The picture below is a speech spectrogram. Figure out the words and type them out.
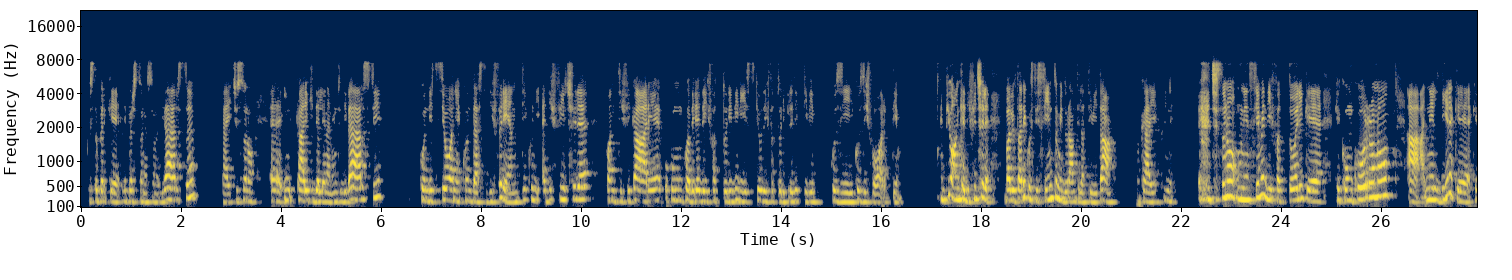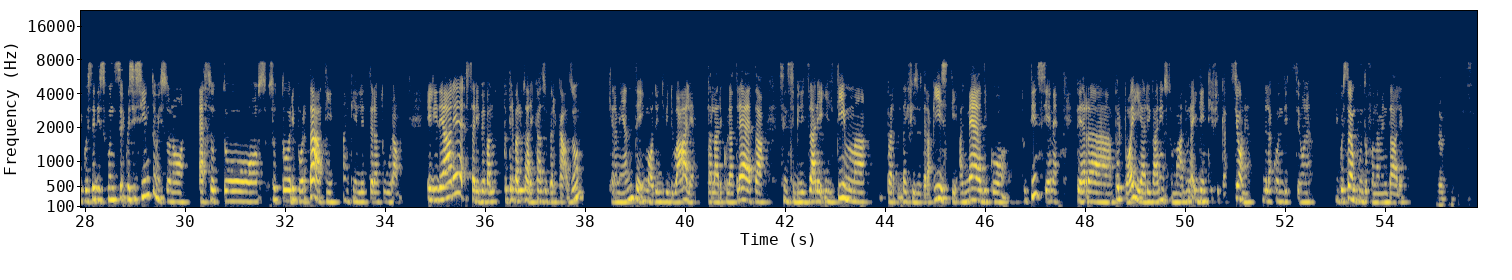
Questo perché le persone sono diverse, okay? ci sono eh, carichi di allenamento diversi, condizioni e contesti differenti, quindi è difficile quantificare o comunque avere dei fattori di rischio, dei fattori predittivi così, così forti. In più anche è difficile valutare questi sintomi durante l'attività, ok? Quindi eh, ci sono un insieme di fattori che, che concorrono a, nel dire che, che questi sintomi sono eh, sotto, sotto anche in letteratura. E l'ideale sarebbe valut- poter valutare caso per caso, chiaramente in modo individuale, parlare con l'atleta, sensibilizzare il team, per, dai fisioterapisti al medico, tutti insieme per, per poi arrivare insomma ad una identificazione della condizione. E questo è un punto fondamentale. Certo.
